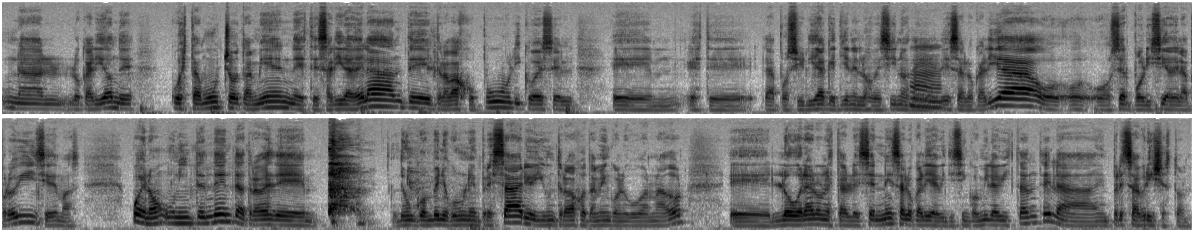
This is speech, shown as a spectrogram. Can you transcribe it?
una localidad donde cuesta mucho también este, salir adelante, el trabajo público es el, eh, este, la posibilidad que tienen los vecinos de, ah. esa localidad o, ser policía de la provincia y demás. Bueno, un intendente a través de, de un convenio con un empresario y un trabajo también con el gobernador, eh, lograron establecer en esa localidad de 25.000 habitantes la empresa Bridgestone,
